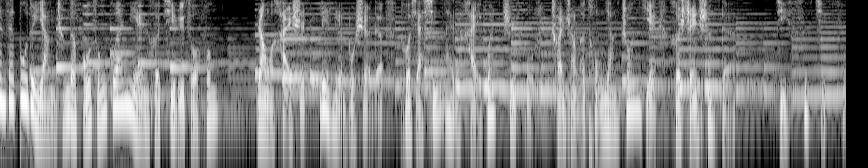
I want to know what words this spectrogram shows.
但在部队养成的服从观念和纪律作风，让我还是恋恋不舍地脱下心爱的海关制服，穿上了同样庄严和神圣的祭司警服。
